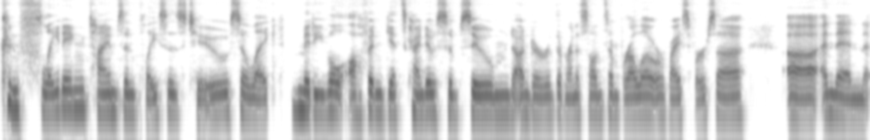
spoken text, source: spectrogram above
conflating times and places too. So like medieval often gets kind of subsumed under the Renaissance umbrella or vice versa. Uh, and then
